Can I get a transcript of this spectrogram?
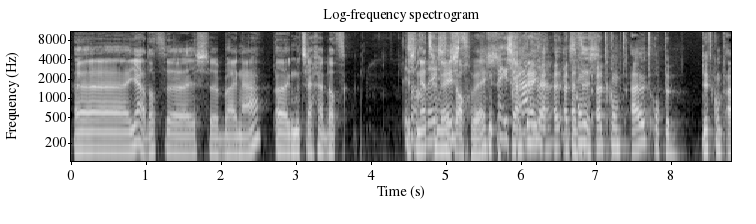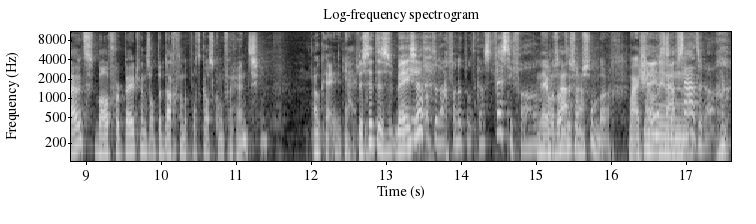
Eh, ja, dat eh, is eh, bijna. Eh, ik moet zeggen, dat is, al net geweest. geweest. is al geweest. Nee, is Ja, gaande. nee, het, het Het komt, is- het komt uit op de... Dit komt uit, behalve voor patrons, op de dag van de podcastconferentie. Oké, dus dit is Nee, bezig. op de dag van het podcast festival. Nee, want dat is op zondag. Maar als je Nee, dan in een... zaterdag.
